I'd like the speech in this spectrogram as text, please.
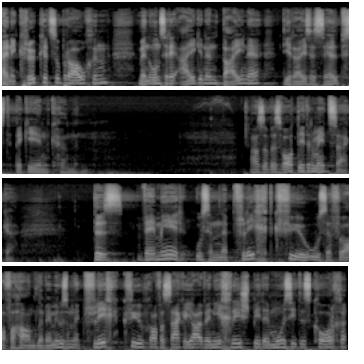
eine Krücke zu brauchen, wenn unsere eigenen Beine die Reise selbst begehen können. Also was wollte ich damit sagen? Dass wenn wir aus einem Pflichtgefühl heraus handeln, wenn wir aus einem Pflichtgefühl sagen, ja, wenn ich Christ bin, dann muss ich das gehorchen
